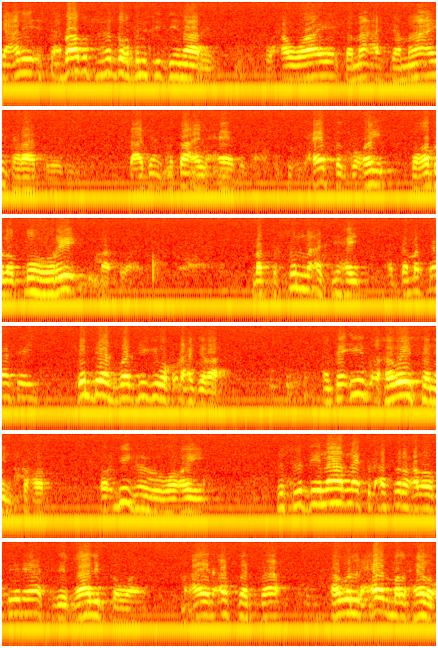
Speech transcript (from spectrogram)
yani istixbaab tasaduq binisi dinaari waxa waaye jamaaca jamaaci daraateedi bacda inqitaac lxeed xeedka go'ay waqabla duhri kaas waay marka sunna as yahay hadda markaasay dembigaas baa dhiigii waa kudhex jiraa intay iid hawaysanin ka hor oo dhiig go'ay nisfu dinaarna fi asfar waxaa loo fiiriyaa sidii gaalibka waayo. Maxaa yeele asfarka awal xeel mal helo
